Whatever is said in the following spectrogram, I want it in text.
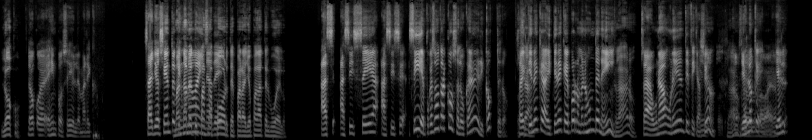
Loco, Loco, es imposible, marico. O sea, yo siento que mándame es tu una vaina de pasaporte para yo pagarte el vuelo. así, así sea, así sea. Sí, es porque eso es otra cosa, lo buscan en el helicóptero. O sea, ahí sea, tiene que, ahí tiene que haber por lo menos un DNI. Claro, O sea, una, una identificación. claro. Y es, lo que, y, es,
